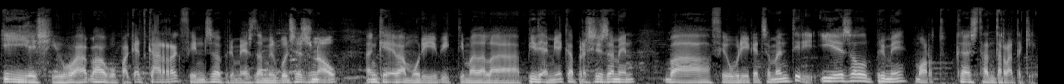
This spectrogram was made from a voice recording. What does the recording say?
I així va, va ocupar aquest càrrec fins a primers de 1809, en què va morir víctima de l'epidèmia que precisament va fer obrir aquest cementiri. I és el primer mort que està enterrat aquí.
